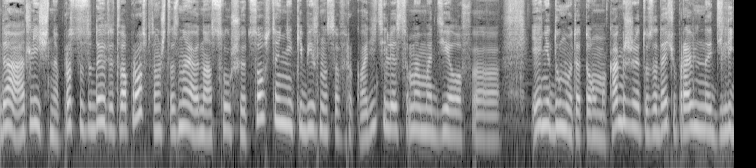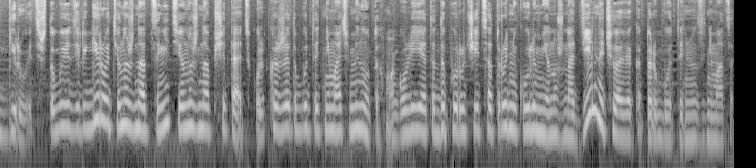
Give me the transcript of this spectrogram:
Да, отлично. Просто задаю этот вопрос, потому что знаю, нас слушают собственники бизнесов, руководители СММ-отделов, э, и они думают о том, а как же эту задачу правильно делегировать. Чтобы ее делегировать, ее нужно оценить, ее нужно обсчитать. Сколько же это будет отнимать в минутах? Могу ли я это допоручить сотруднику, или мне нужен отдельный человек, который будет этим заниматься?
